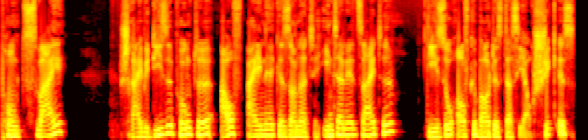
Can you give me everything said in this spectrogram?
Punkt zwei: Schreibe diese Punkte auf eine gesonderte Internetseite, die so aufgebaut ist, dass sie auch schick ist,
